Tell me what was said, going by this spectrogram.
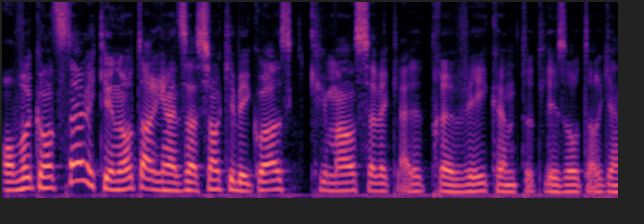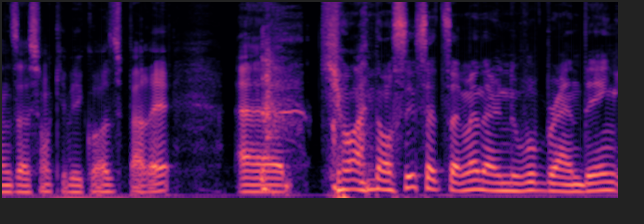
on va continuer avec une autre organisation québécoise qui commence avec la lettre V, comme toutes les autres organisations québécoises, il paraît, qui ont annoncé cette semaine un nouveau branding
